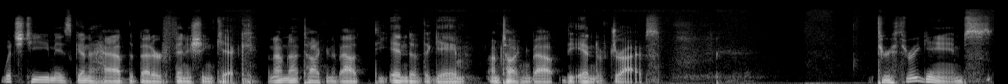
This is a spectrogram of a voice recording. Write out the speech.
Which team is going to have the better finishing kick? And I'm not talking about the end of the game. I'm talking about the end of drives. Through three games,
